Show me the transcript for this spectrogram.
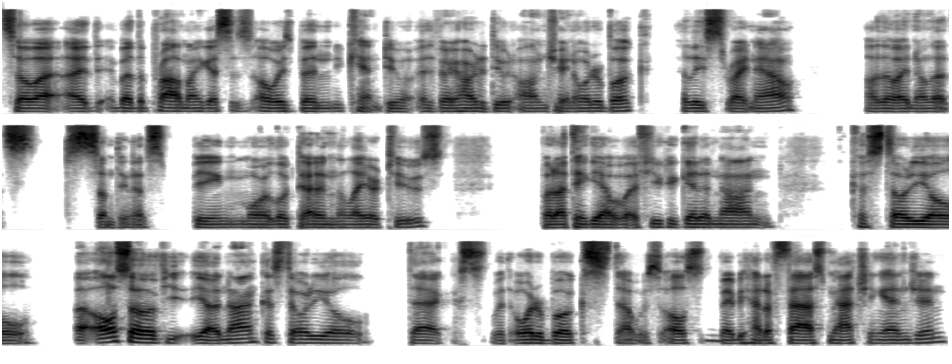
so I, I but the problem I guess has always been you can't do it. It's very hard to do an on-chain order book at least right now. Although I know that's something that's being more looked at in the layer twos. But I think yeah, if you could get a non-custodial, uh, also if you yeah non-custodial DEX with order books that was also maybe had a fast matching engine,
